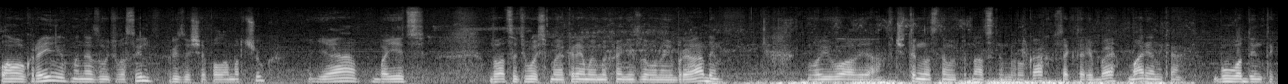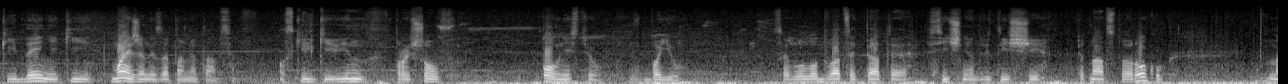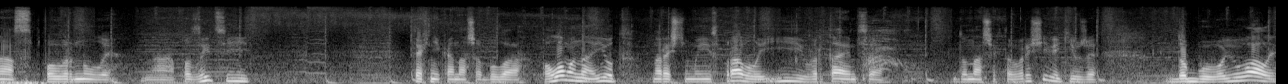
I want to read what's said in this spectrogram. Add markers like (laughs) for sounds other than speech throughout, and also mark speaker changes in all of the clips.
Speaker 1: Слава Україні! Мене звуть Василь, прізвище Паламарчук. Я боєць 28-ї окремої механізованої бригади. Воював я в 14-15 роках в секторі Б, Мар'янка. Був один такий день, який майже не запам'ятався, оскільки він пройшов повністю в бою. Це було 25 січня 2015 року. Нас повернули на позиції. Техніка наша була поломана, і от нарешті ми її справили і вертаємося до наших товаришів, які вже добу воювали.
